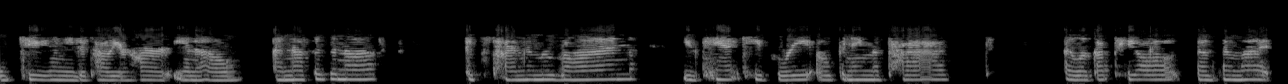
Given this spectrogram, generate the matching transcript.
do you need to tell your heart, you know, enough is enough? It's time to move on. You can't keep reopening the past. I look up to y'all so, so much,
